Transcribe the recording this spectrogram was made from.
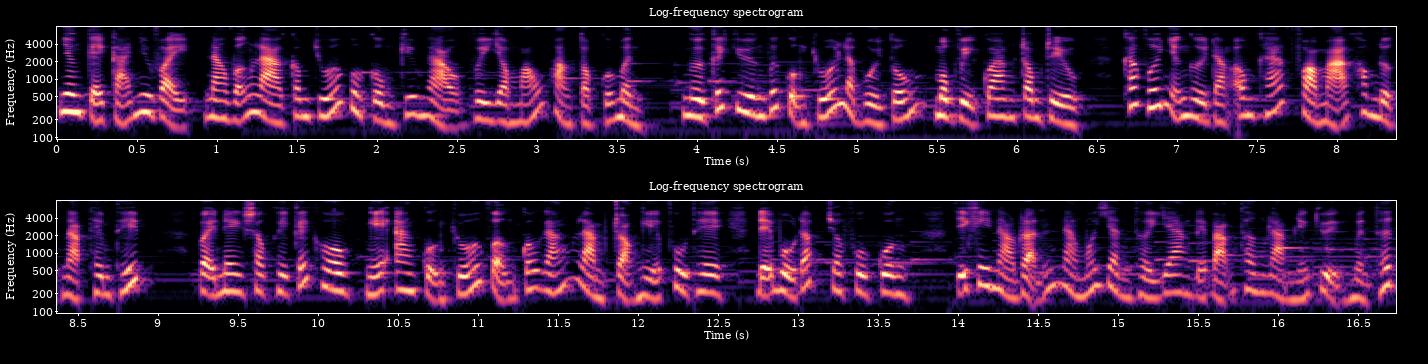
Nhưng kể cả như vậy, nàng vẫn là công chúa vô cùng kiêu ngạo vì dòng máu hoàng tộc của mình. Người kết duyên với quận chúa là Bùi Tốn, một vị quan trong triều. Khác với những người đàn ông khác, phò mã không được nạp thêm thiếp. Vậy nên sau khi kết hôn, Nghĩa An quận chúa vẫn cố gắng làm trọn nghĩa phu thê để bù đắp cho phu quân. Chỉ khi nào rảnh nàng mới dành thời gian để bản thân làm những chuyện mình thích.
